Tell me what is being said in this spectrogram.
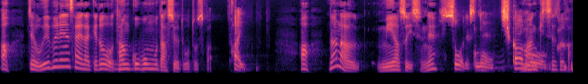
あ、じゃあウェブ連載だけど単行本も出してるってことですか？はい。あ、なら見やすいですね。そうですね。しか満も、喫とか。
